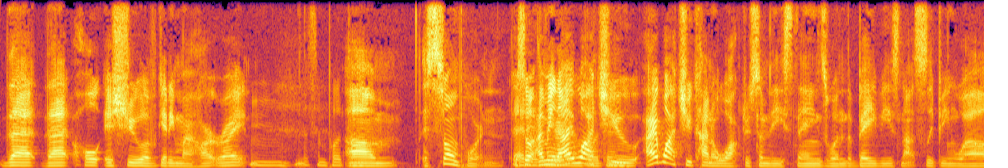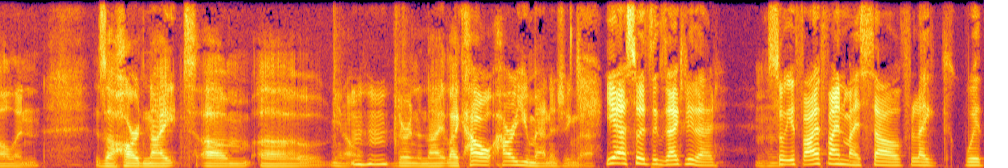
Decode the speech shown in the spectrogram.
that that whole issue of getting my heart right that's important. um it's so important That so i mean i watch important. you i watch you kind of walk through some of these things when the baby's not sleeping well and it's a hard night um uh you know Mm-hmm. during the night like how how are you managing that Yeah, so it's exactly that. Mm-hmm. So if I find myself like with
